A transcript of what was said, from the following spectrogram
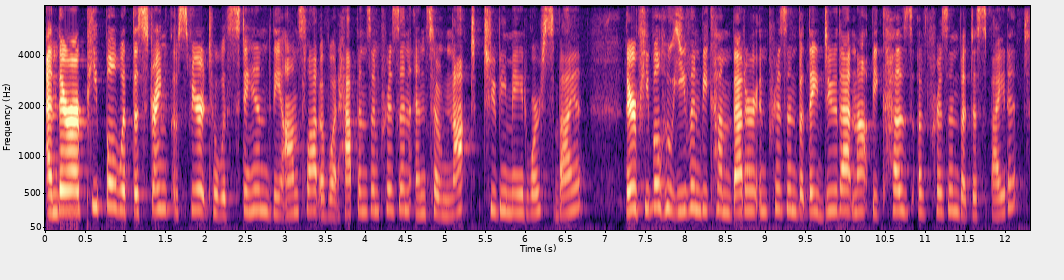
And there are people with the strength of spirit to withstand the onslaught of what happens in prison and so not to be made worse by it. There are people who even become better in prison, but they do that not because of prison, but despite it.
